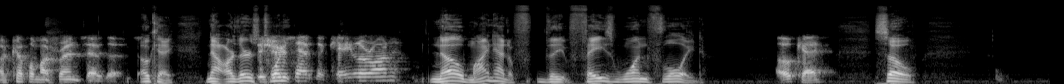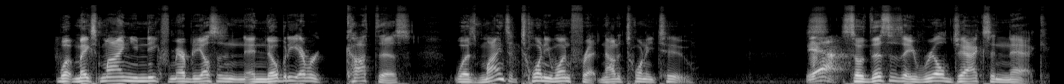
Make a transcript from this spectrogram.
A couple of my friends have those. okay, now are there's Does twenty? yours have the Kahler on it? No, mine had a the Phase One Floyd. Okay. So, what makes mine unique from everybody else's, and, and nobody ever caught this, was mine's a 21 fret, not a 22. Yeah. So this is a real Jackson neck,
